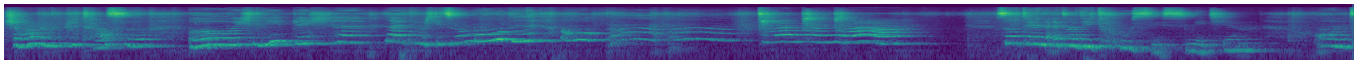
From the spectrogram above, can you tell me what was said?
Schau mal, Tasse. Oh, ich liebe dich. Nein, für mich geht's um Mode. Oh, mm, mm. So tönen etwa die Tussis, Mädchen. Und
